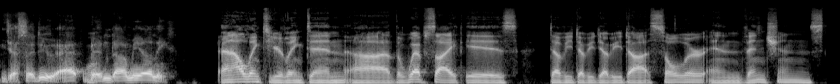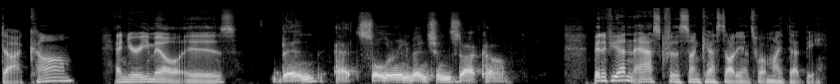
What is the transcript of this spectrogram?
Yes, I do. At Ben Damiani. And I'll link to your LinkedIn. Uh, the website is www.solarinventions.com. And your email is ben at solarinventions.com. Ben, if you hadn't asked for the Suncast audience, what might that be?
